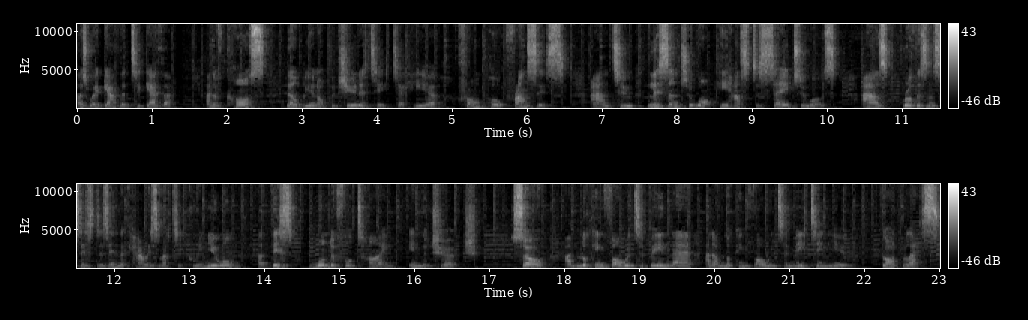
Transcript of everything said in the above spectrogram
as we're gathered together. And of course, there'll be an opportunity to hear from Pope Francis and to listen to what he has to say to us as brothers and sisters in the charismatic renewal at this wonderful time in the church. So I'm looking forward to being there and I'm looking forward to meeting you. God bless.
